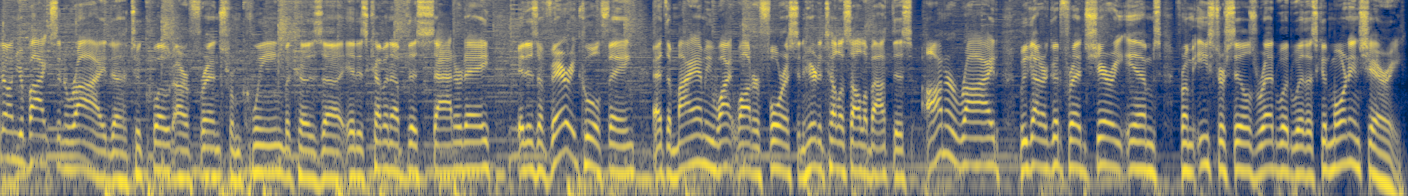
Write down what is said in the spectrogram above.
on your bikes and ride, uh, to quote our friends from Queen, because uh, it is coming up this Saturday. It is a very cool thing at the Miami Whitewater Forest. And here to tell us all about this honor ride, we got our good friend Sherry Ems from Easter Seals Redwood with us. Good morning, Sherry.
